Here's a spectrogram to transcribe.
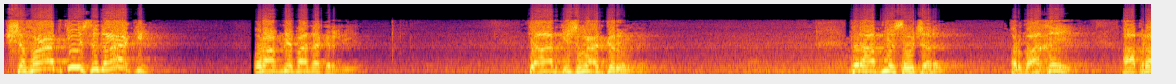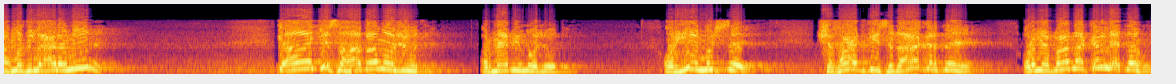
شفاعت کی استدعا کی۔ اور آپ نے وعدہ کر لیا کہ آپ کی شفاعت کروں گے پھر آپ نے سوچا، اور واقعی آپ رحمت اللہ عالمین کہ آج یہ صحابہ موجود ہیں، اور میں بھی موجود ہوں۔ اور یہ مجھ سے شفاعت کی صدا کرتے ہیں، اور میں وعدہ کر لیتا ہوں۔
